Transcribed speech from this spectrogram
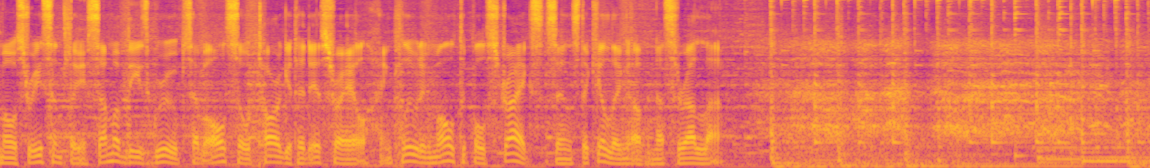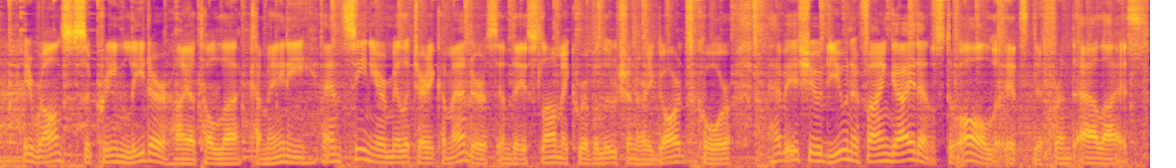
Most recently, some of these groups have also targeted Israel, including multiple strikes since the killing of Nasrallah. Iran's supreme leader Ayatollah Khamenei and senior military commanders in the Islamic Revolutionary Guards Corps have issued unifying guidance to all its different allies,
